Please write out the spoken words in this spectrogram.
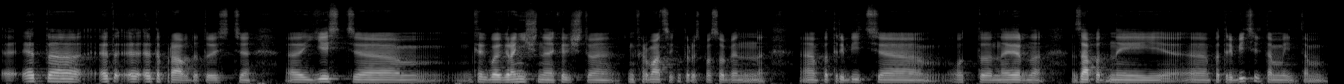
э, это, это, э, это правда. То есть есть эм, как бы ограниченное количество информации, которую способен потребить вот, наверное, западный потребитель, там, или там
